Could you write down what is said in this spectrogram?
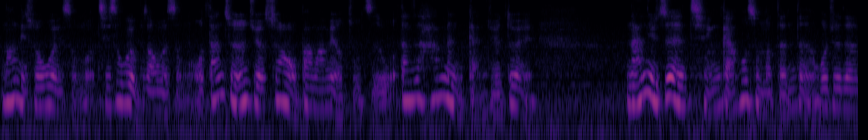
然后你说为什么？其实我也不知道为什么。我单纯就觉得，虽然我爸妈没有阻止我，但是他们感觉对男女之间的情感或什么等等，我觉得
